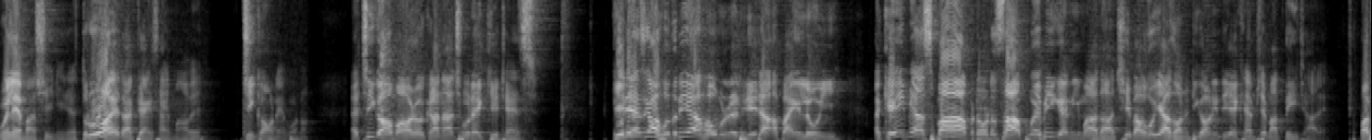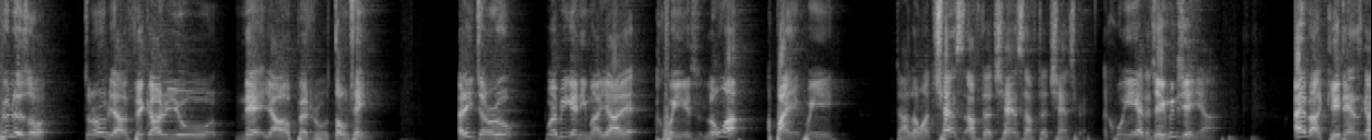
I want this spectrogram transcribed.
ကွင်းလယ်မှာရှိနေတယ်သူတို့ကလည်းဒါပြိုင်ဆိုင်မှာပဲကြည့်ကောင်းတယ်ပေါ့နော်အကြည့်ကောင်းမှာတော့ Garnacho နဲ့ Gittens Gittens ကဟိုတနေ့ကဟုတ်မလို့ဒီနေ့ဒါအပိုင်လုံးကြီးအကင်းများစပါမတော်တဆပွဲပြီးကန်ဒီမှာသာခြေပါကိုရသွားတယ်ဒီကောင်နေတရခံဖြစ်မှာတေးကြတယ်ဘာဖြစ်လို့လဲဆိုတော့ ကျွန်တော်တို့ဗျာ Vicario နဲ့ရာပက်ဒရို၃ချိန်အဲ့ဒီကျွန်တော်တို့ပွဲပြီးကန်ဒီမှာရတဲ့အခွင့်အရေးဆိုလုံးဝအပိုင်အခွင့်အရေးဒါလုံးဝ chance after chance after chance ပဲအခွင့်အရေးကတစ်ချိန်ပြီးတစ်ချိန်ရအဲ့မှာ Gadens က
